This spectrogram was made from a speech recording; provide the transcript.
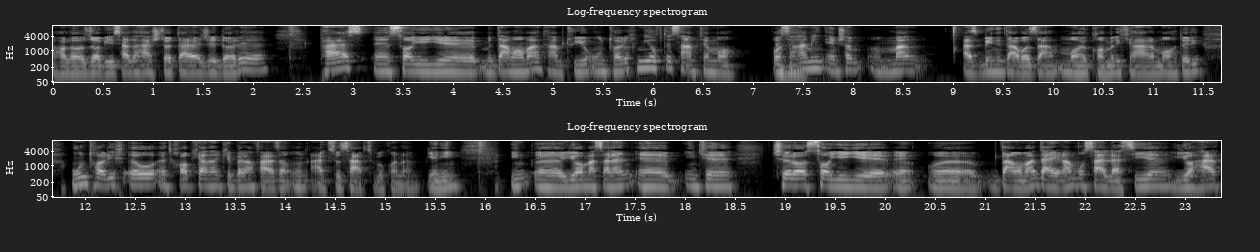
حالا زاویه 180 درجه داره پس سایه دماوند هم توی اون تاریخ میفته سمت ما واسه همین امشب من از بین دوازده ماه کاملی که هر ماه داریم اون تاریخ رو انتخاب کردم که برم فرزن اون عکس رو ثبت بکنم. یعنی این یا مثلا اینکه چرا سایه دمامن دقیقا مسلسیه یا هر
